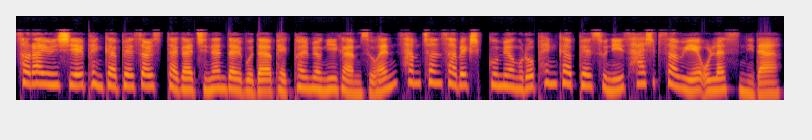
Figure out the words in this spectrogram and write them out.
설아윤 씨의 팬카페 썰스타가 지난달보다 108명이 감소한 3,419명으로 팬카페 순위 44위에 올랐습니다.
